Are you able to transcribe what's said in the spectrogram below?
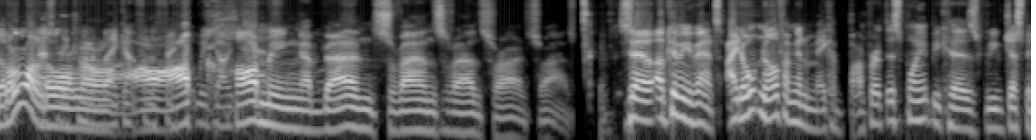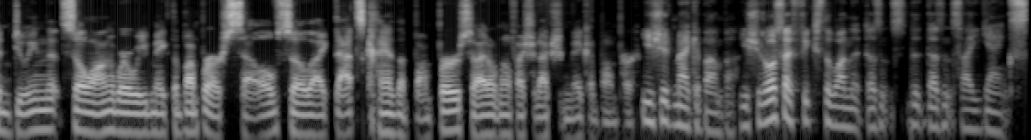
to make up for the fact that we don't have- Upcoming events, events, events, events, events. So, upcoming events. I don't know if I'm going to make a bumper at this point because we've just been doing that so long where we make the bumper ourselves. So, like, that's kind of the bumper. So, I don't know if I should actually make a bumper. You should make a bumper. You should also fix the one that doesn't that doesn't say Yanks.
